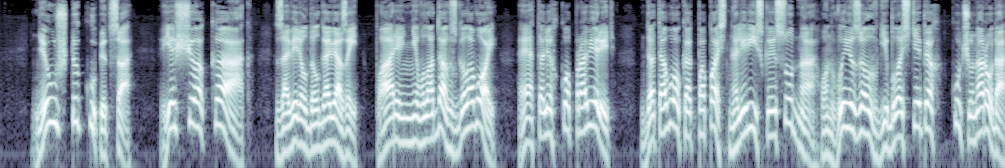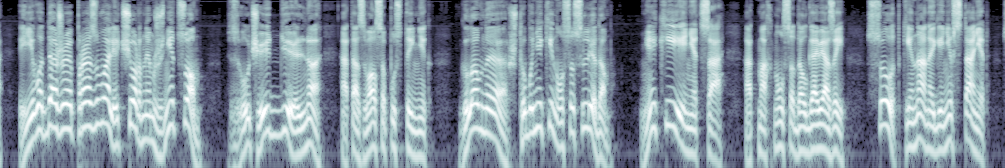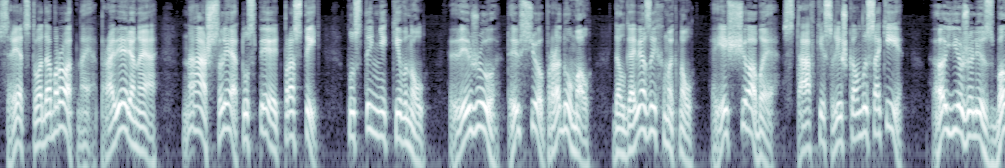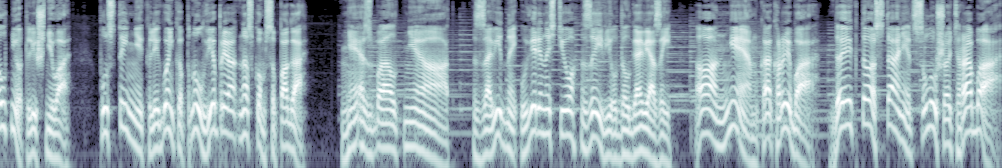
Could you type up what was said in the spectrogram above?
Неужто купится? Еще как, — заверил долговязый. Парень не в ладах с головой. Это легко проверить. До того, как попасть на лирийское судно, он вырезал в гиблостепях кучу народа, его даже прозвали черным жнецом. — Звучит дельно, — отозвался пустынник. — Главное, чтобы не кинулся следом. — Не кинется, — отмахнулся долговязый. — Сутки на ноги не встанет. Средство добротное, проверенное. Наш след успеет простыть. Пустынник кивнул. — Вижу, ты все продумал. Долговязый хмыкнул. — Еще бы! Ставки слишком высоки. — А ежели сболтнет лишнего? Пустынник легонько пнул вепря носком сапога. — Не сболтнет! — с завидной уверенностью заявил долговязый. — Он нем, как рыба. Да и кто станет слушать раба?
